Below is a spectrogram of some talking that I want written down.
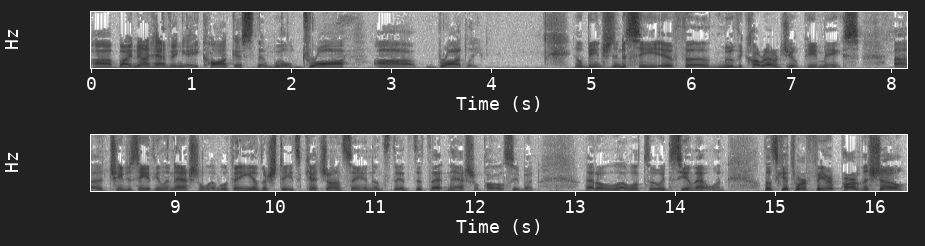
uh, by not having a caucus that will draw uh, broadly. It'll be interesting to see if the move the Colorado GOP makes uh, changes anything on the national level. If any other states catch on saying it's, it's that national policy, but that'll uh, we'll have to wait to see on that one. Let's get to our favorite part of the show,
